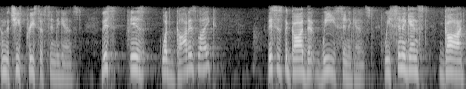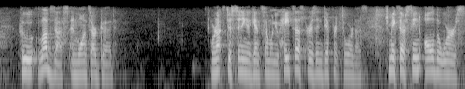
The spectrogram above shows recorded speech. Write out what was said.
whom the chief priests have sinned against. This is what God is like. This is the God that we sin against. We sin against God who loves us and wants our good. We're not just sinning against someone who hates us or is indifferent toward us, which makes our sin all the worse,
